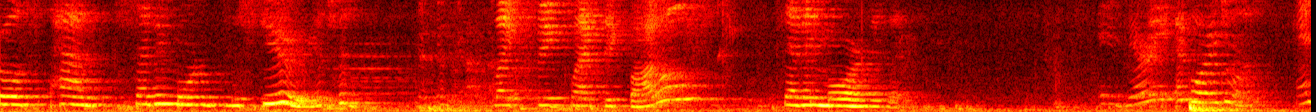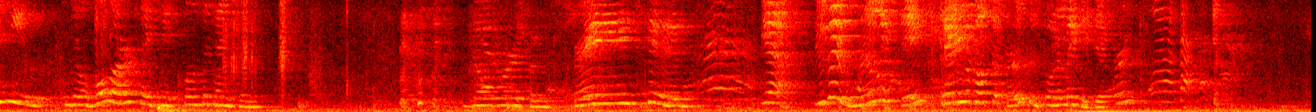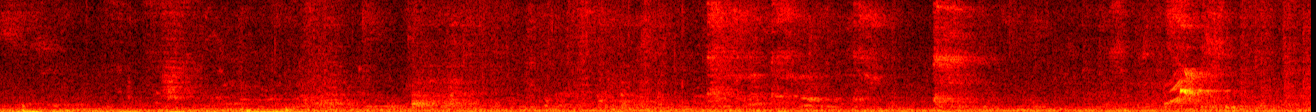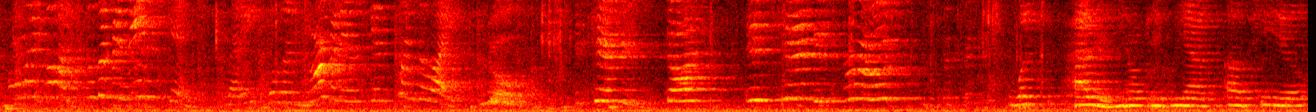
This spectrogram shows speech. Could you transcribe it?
You'll have seven more mysterious visits. Like big plastic bottles? Seven more visits. It is very important to us and to you and to the whole earth they pay close attention. Those were some strange kids. Yeah, do they really think caring about the earth is going to make a difference? Look! Oh my gosh, those are banana skins! Letty, those are your banana skins come to life! No, it can't be. Not enchanted fruit. What's the pattern? You don't think we have uphill?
